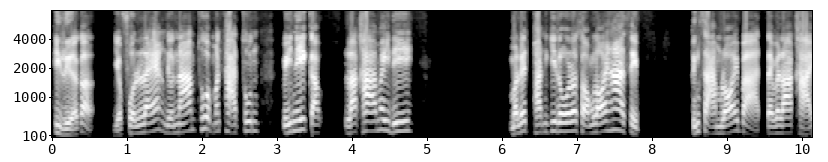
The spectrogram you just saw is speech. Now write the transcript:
ที่เหลือก็ เดี๋ยวฝนแรงเดี๋ยวน้ำท่วมมันขาดทุน ปีนี้กับราคาไม่ดีมเมล็ดพันกิโลละสองร้อยห้าสิบถึงสามร้อยบาท แต่เวลาขาย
